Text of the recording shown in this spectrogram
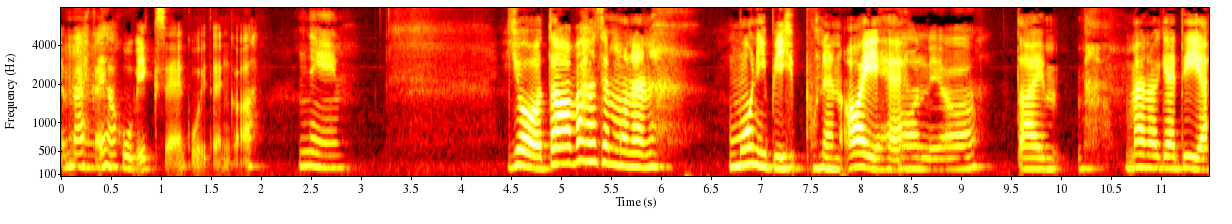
en mä mm. ehkä ihan huvikseen kuitenkaan. Niin. Joo, tää on vähän semmonen monipihpunen aihe. On joo. Tai mä en oikein tiedä.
